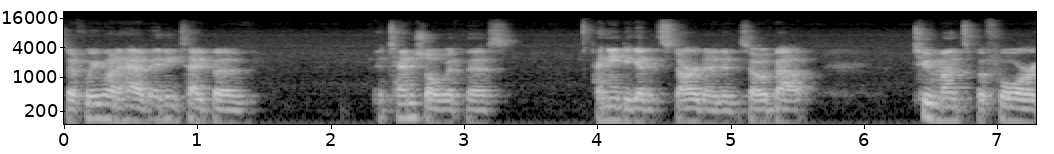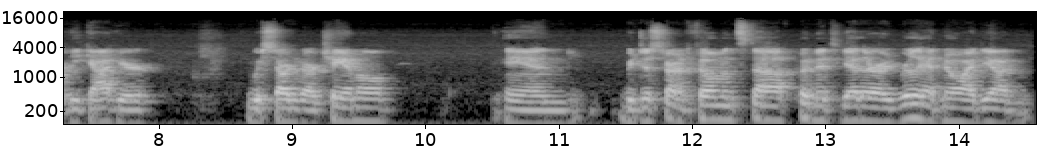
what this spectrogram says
so, if we want to have any type of potential with this, I need to get it started. And so, about two months before he got here, we started our channel and we just started filming stuff, putting it together. I really had no idea on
